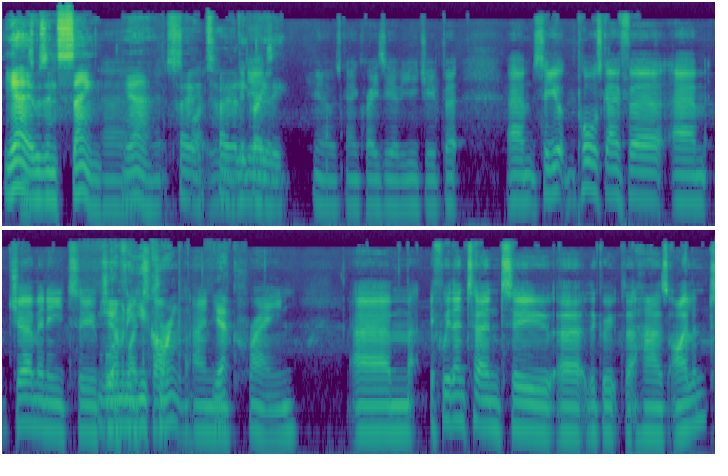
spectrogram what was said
Yeah, it was insane. Uh, yeah, it's to- quite- totally video- crazy. You know, it was going crazy over YouTube, but. Um, so you're, Paul's going for um, Germany to Germany, Ukraine. top and Yeah. Ukraine. Um, if we then turn to uh, the group that has Ireland,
